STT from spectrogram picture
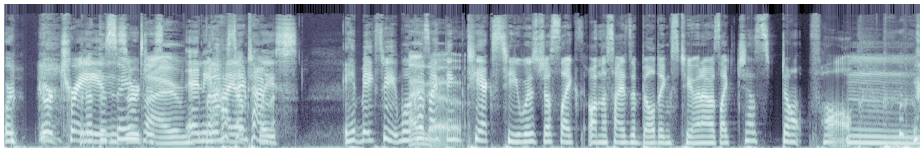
or or trains same or just time- any at the high same up time, place. It makes me well because I, know. think TXT was just like on the sides of buildings too, and I was like, just don't fall. Mm,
